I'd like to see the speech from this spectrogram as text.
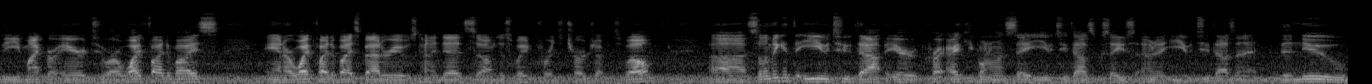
the micro air to our Wi-Fi device and our Wi-Fi device battery was kind of dead so I'm just waiting for it to charge up as well. Uh, so let me get the EU 2000, or I keep on wanting to say EU 2000 because I used to own an EU 2000, the new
